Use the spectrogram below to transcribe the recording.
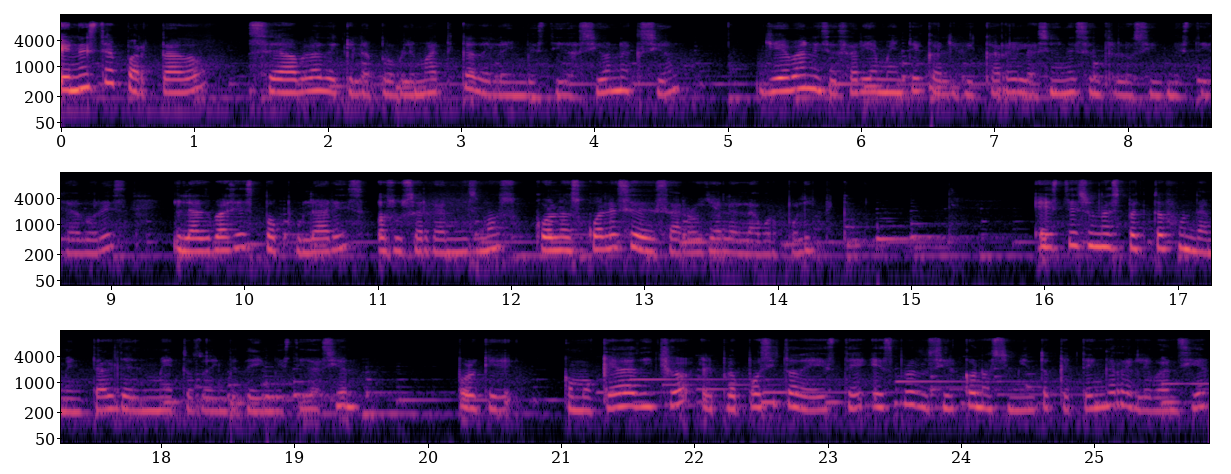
En este apartado se habla de que la problemática de la investigación-acción lleva necesariamente a calificar relaciones entre los investigadores y las bases populares o sus organismos con los cuales se desarrolla la labor política. Este es un aspecto fundamental del método de investigación, porque como queda dicho, el propósito de este es producir conocimiento que tenga relevancia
